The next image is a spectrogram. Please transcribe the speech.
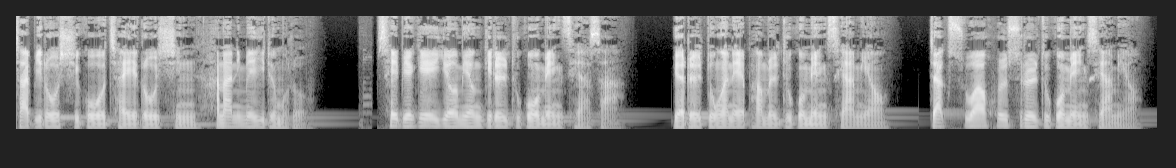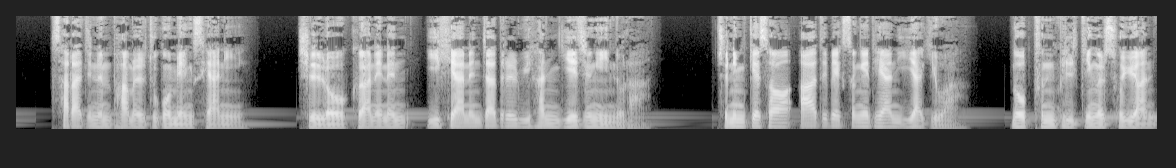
자비로우시고 자애로우신 하나님의 이름으로 새벽에 여명기를 두고 맹세하사 열흘 동안의 밤을 두고 맹세하며 짝수와 홀수를 두고 맹세하며 사라지는 밤을 두고 맹세하니 실로 그 안에는 이해하는 자들을 위한 예증이 있노라. 주님께서 아드 백성에 대한 이야기와 높은 빌딩을 소유한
